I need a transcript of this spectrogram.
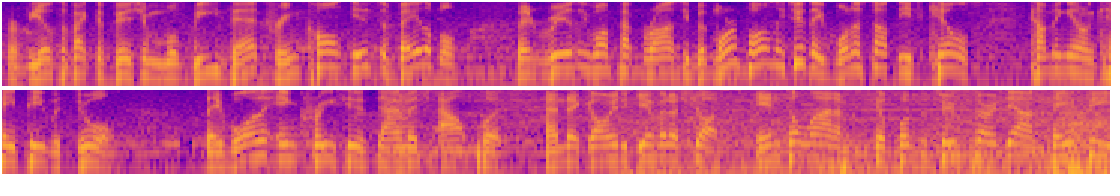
reveals the fact that Vision will be there. Dream Coil is available. They really want Paparazzi, but more importantly too, they want to start these kills coming in on KP with Duel. They want to increase his damage output, and they're going to give it a shot. Into LaNm, he'll put the tombstone down. KP,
